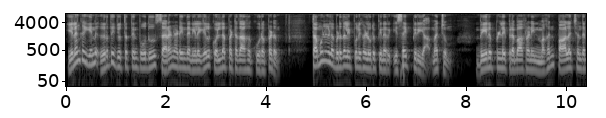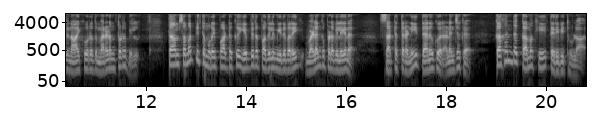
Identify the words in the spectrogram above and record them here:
இலங்கையின் இறுதி யுத்தத்தின் போது சரணடைந்த நிலையில் கொல்லப்பட்டதாக கூறப்படும் தமிழீழ விடுதலை புலிகள் உறுப்பினர் இசைப்பிரியா மற்றும் வேலுப்பிள்ளை பிரபாகரனின் மகன் பாலச்சந்திரன் ஆகியோரது மரணம் தொடர்பில் தாம் சமர்ப்பித்த முறைப்பாட்டுக்கு எவ்வித பதிலும் இதுவரை வழங்கப்படவில்லை என சட்டத்தரணி தனுகு ரணஞ்சக ககந்த கமகே தெரிவித்துள்ளார்.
